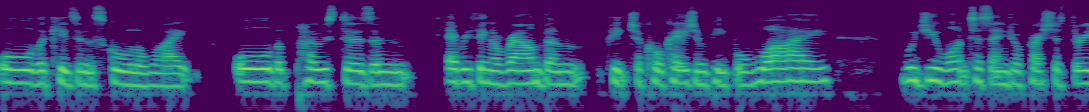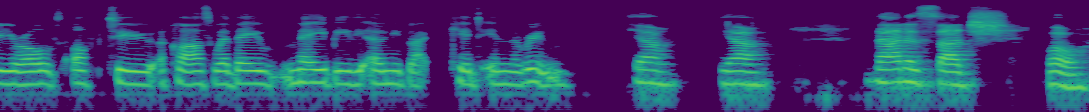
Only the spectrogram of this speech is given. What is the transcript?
all the kids in the school are white all the posters and everything around them feature Caucasian people, why would you want to send your precious three year olds off to a class where they may be the only Black kid in the room? Yeah, yeah. That is such whoa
